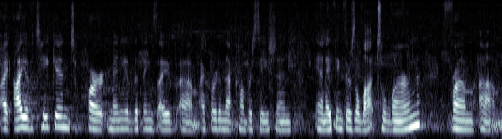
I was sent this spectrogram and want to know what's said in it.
I, I have taken to heart many of the things I've, um, I heard in that conversation, and I think there's a lot to learn from, um,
